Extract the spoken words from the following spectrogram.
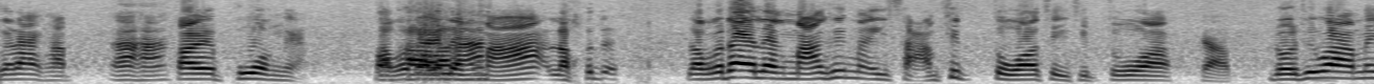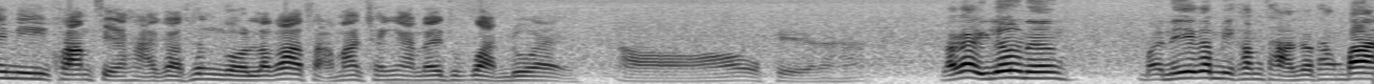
ก็ได้ครับอ่าฮะก็พ่วงเนี่ยเราก็ได้แรงม้าเราก็ได้เราก็ได้แรงม้าขึ้นมาอีก 30 ตัว 40 ตัวครับโดยที่ว่าไม่มีความเสียหายกับเครื่องยนต์แล้วก็สามารถใช้งานได้ทุกวันด้วย อ๋อ โอเคนะฮะ แล้วก็อีกเรื่องหนึ่งวันนี้ก็มีคำถามจากทางบ้าน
